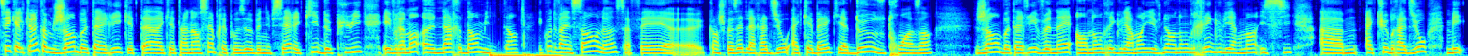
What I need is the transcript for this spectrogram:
sais, quelqu'un comme Jean Bottary, qui est, un, qui est un ancien préposé aux bénéficiaires et qui, depuis, est vraiment un ardent militant. Écoute, Vincent, là, ça fait, euh, quand je faisais de la radio à Québec, il y a deux ou trois ans, Jean Bottary venait en ondes régulièrement. Il est venu en ondes régulièrement ici à, à Cube Radio. Mais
